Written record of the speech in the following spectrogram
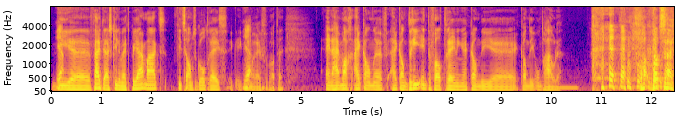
die eh 5000 kilometer per jaar maakt, fietsen Amsterdam Gold Race, ik, ik noem maar even wat. Hè. En hij, mag, hij, kan, eh, hij kan drie intervaltrainingen kan die, eh, kan die onthouden. Wat, wat zijn?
